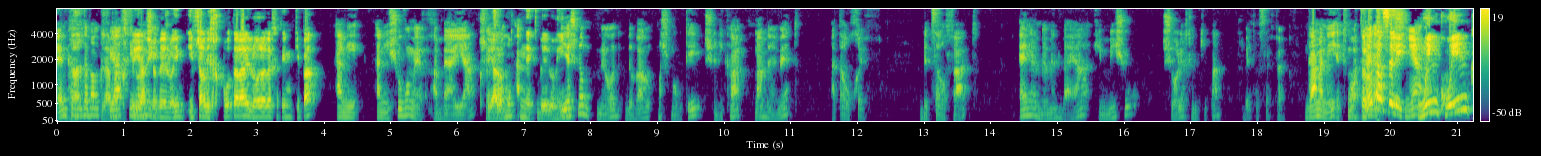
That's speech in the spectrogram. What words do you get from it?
אין כזה דבר כפייה למה כפייה חילונית. שווה אלוהים? אי אפשר לכפות עליי לא ללכת עם כיפה? אני, אני שוב אומר, הבעיה, כפייה לא מותנית באלוהים. יש גם מאוד דבר משמעותי שנקרא מה באמת אתה אוכף. בצרפת אין להם באמת בעיה עם מישהו שהולך עם כיפה לבית הספר. גם אני אתמול, אתה לא תעשה לי ווינק ווינק,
